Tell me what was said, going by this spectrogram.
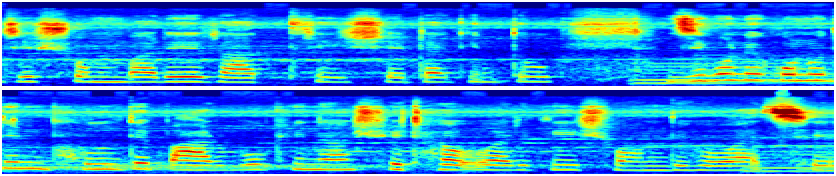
যে সোমবারের রাত্রি, সেটা কিন্তু জীবনে কোনো দিন ভুলতে পারব কি না সেটাও আর কি সন্দেহ আছে।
